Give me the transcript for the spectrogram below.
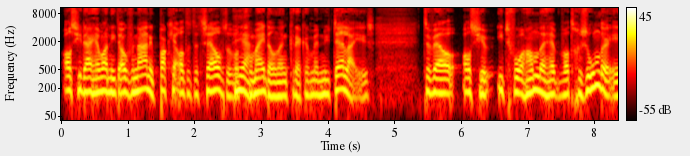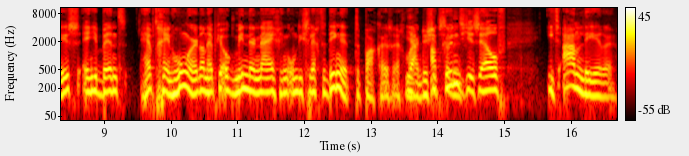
als je daar helemaal niet over nadenkt, pak je altijd hetzelfde. Wat Ja. voor mij dan een cracker met Nutella is. Terwijl als je iets voorhanden hebt wat gezonder is en je bent, hebt geen honger, dan heb je ook minder neiging om die slechte dingen te pakken, zeg maar. Ja, dus je absoluut. kunt jezelf iets aanleren.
